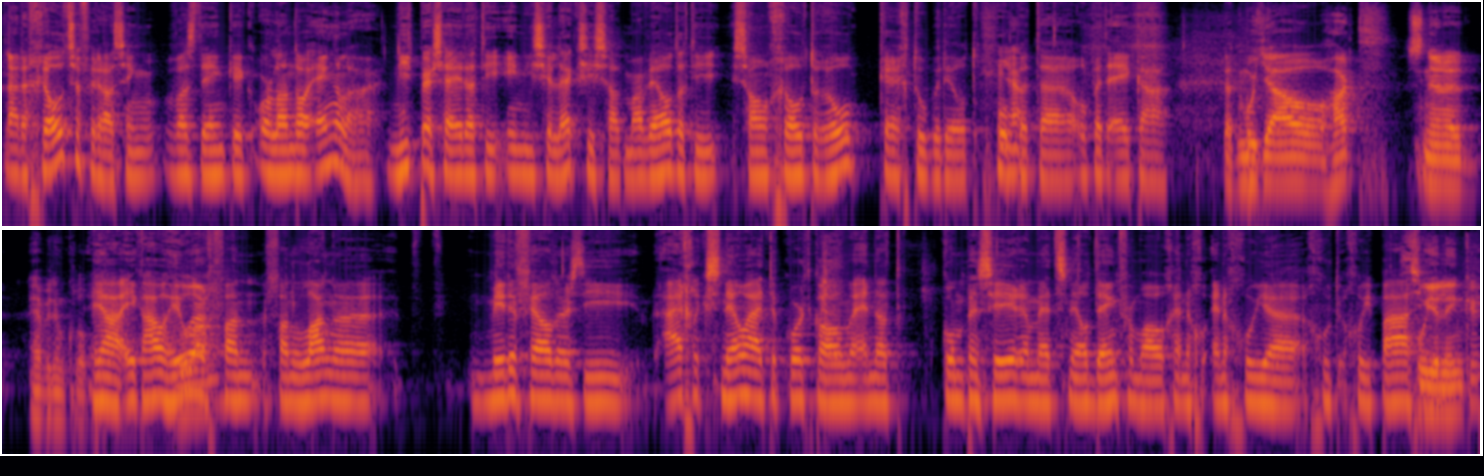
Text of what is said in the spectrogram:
Nou, de grootste verrassing was denk ik Orlando Engelaar. Niet per se dat hij in die selectie zat, maar wel dat hij zo'n grote rol kreeg toebedeeld op, Ja. het, eh, op het EK. Dat moet jouw hart sneller hebben doen kloppen. Ja, ik hou heel Lang. erg van, van lange middenvelders die eigenlijk snelheid tekort komen en dat compenseren met snel denkvermogen en een, go- en een goede, goed, goede paas. Goeie linker.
